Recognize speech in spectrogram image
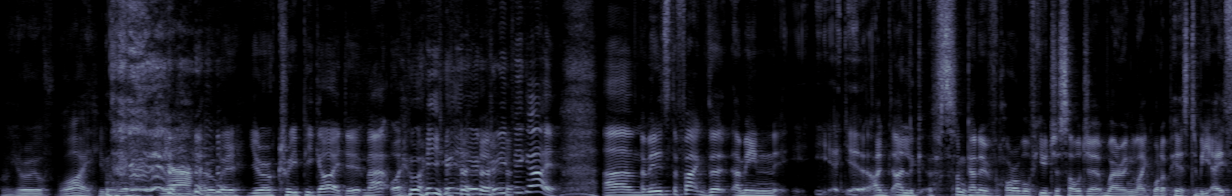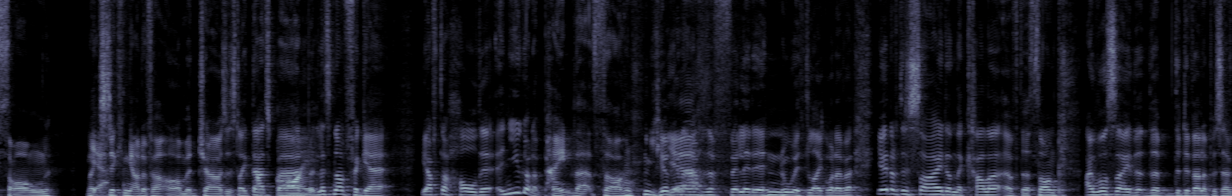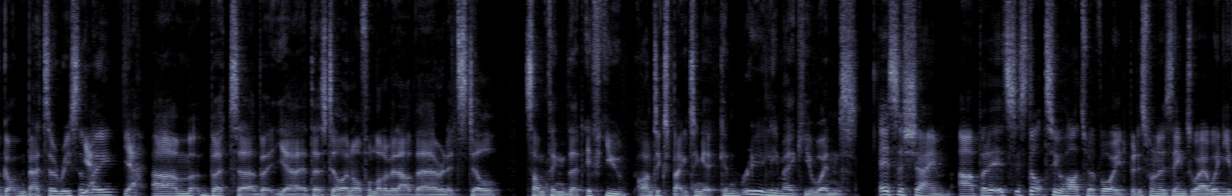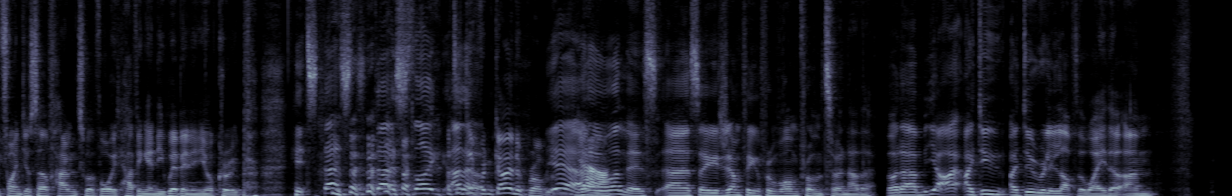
oh, "You're a, why? You're a, Yeah. you're, a, weird- you're a creepy guy, dude, Matt. Why, why are you you're a creepy guy?" Um, I mean, it's the fact that I mean, I, I look some kind of horrible future soldier wearing like what appears to be a thong, like Yeah. sticking out of her armored trousers. Like that's Oh, bad. boy. But let's not forget, you have to hold it, and you got to paint that thong. You're Yeah. gonna have to fill it in with like whatever. You have to decide on the color of the thong. I will say that the the developers have gotten better recently. Yeah, Um, but uh, but yeah, there's still an awful lot of it out there, and it's still something that if you aren't expecting it, can really make you wince. It's a shame, uh, but it's it's not too hard to avoid. But it's one of those things where when you find yourself having to avoid having any women in your group, it's that's that's like It's a different kind of problem. Yeah, I don't want this. Uh, so you're jumping from one problem to another. But um, yeah, I, I do I do really love the way that um,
